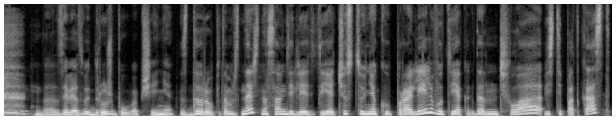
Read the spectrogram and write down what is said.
да, завязывать дружбу, общение. Здорово, потому что, знаешь, на самом деле я чувствую некую параллель. Вот я когда начала вести подкаст,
